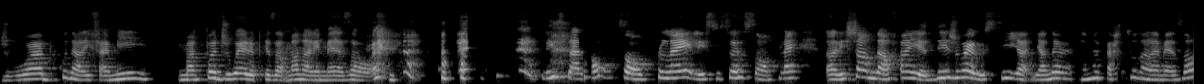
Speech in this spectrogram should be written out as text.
Je vois beaucoup dans les familles, il ne manque pas de jouets présentement dans les maisons. les salons sont pleins, les sous-sols sont pleins. Dans les chambres d'enfants, il y a des jouets aussi. Il y, en a, il y en a partout dans la maison.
